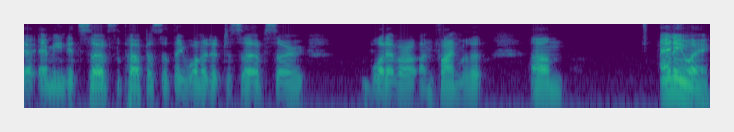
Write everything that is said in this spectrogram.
I- i mean it serves the purpose that they wanted it to serve so whatever i'm fine with it. Um anyway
